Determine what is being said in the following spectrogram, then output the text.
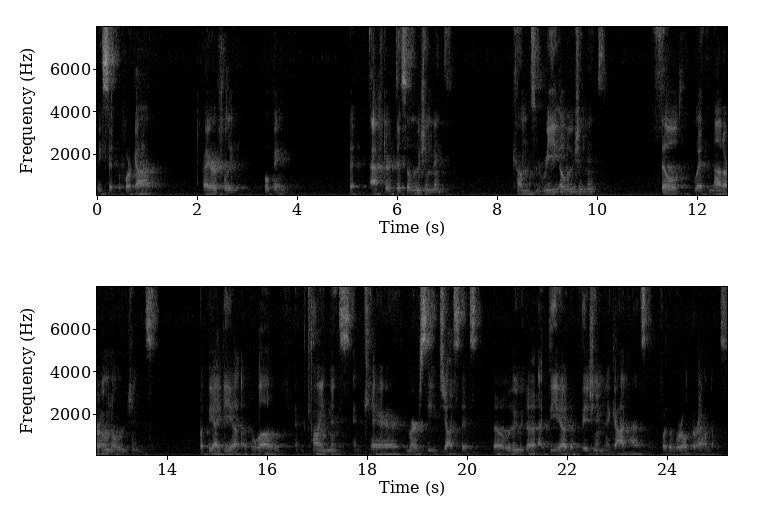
we sit before God prayerfully, hoping that after disillusionment comes re illusionment, filled with not our own illusions, but the idea of love kindness and care, mercy, justice, the, the idea, the vision that God has for the world around us.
